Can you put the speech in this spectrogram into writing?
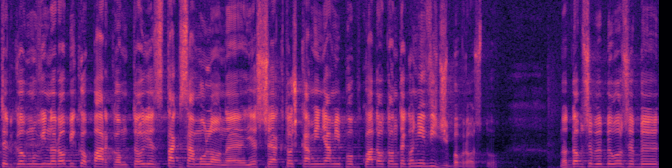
tylko mówi, no robi koparką, to jest tak zamulone, jeszcze jak ktoś kamieniami poukładał, to on tego nie widzi po prostu. No dobrze by było, żeby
